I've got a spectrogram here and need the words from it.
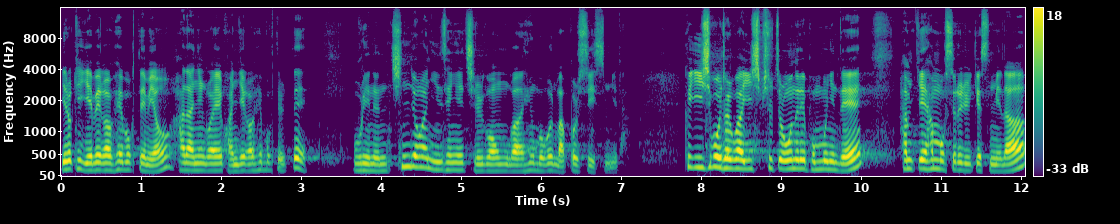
이렇게 예배가 회복되며 하나님과의 관계가 회복될 때 우리는 진정한 인생의 즐거움과 행복을 맛볼 수 있습니다. 그 25절과 27절 오늘의 본문인데 함께 한 목소리를 읽겠습니다.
